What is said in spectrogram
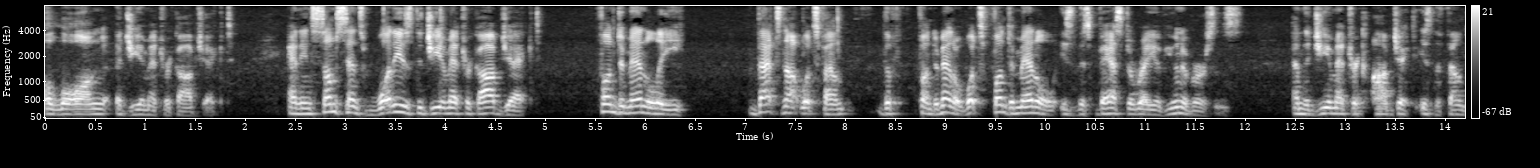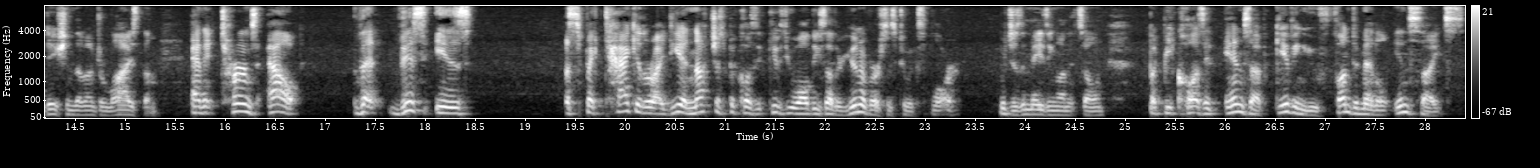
along a geometric object. And in some sense, what is the geometric object? Fundamentally, that's not what's found the fundamental. What's fundamental is this vast array of universes, and the geometric object is the foundation that underlies them. And it turns out that this is a spectacular idea, not just because it gives you all these other universes to explore, which is amazing on its own, but because it ends up giving you fundamental insights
